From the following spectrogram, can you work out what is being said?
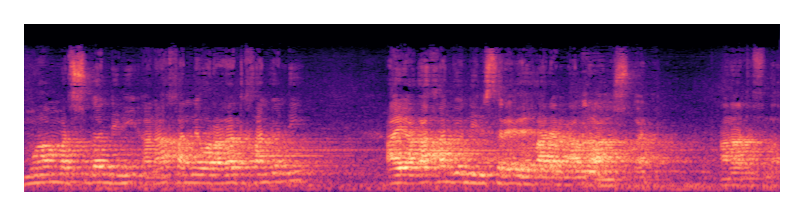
muhammad sudan dini ana khanne warana ta hajo ndi ay aga hajo ndi ni sere ya allah ana sudan ana ta fula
